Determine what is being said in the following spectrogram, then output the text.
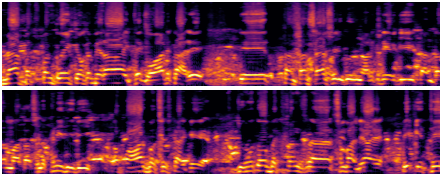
ਮੈਂ ਬਚਪਨ ਤੋਂ ਹੀ, ਕਿਉਂਕਿ ਮੇਰਾ ਇੱਥੇ ਗਵਾਂਢ ਘਰ ਹੈ, ਤੇ ਧੰਨ ਧੰਨ ਸਾਹਿਬ ਸ੍ਰੀ ਗੁਰੂ ਨਾਨਕ ਦੇਵ ਜੀ, ਧੰਨ ਧੰਨ ਮਾਤਾ ਸੁਲੱਖਣੀ ਜੀ ਦੀ ਅਪਾਰ ਬਖਸ਼ਿਸ਼ ਕਰਕੇ ਜਿਉਂ ਤੋਂ ਬਚਪਨ ਸੰਭਾਲਿਆ ਹੈ, ਤੇ ਇੱਥੇ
